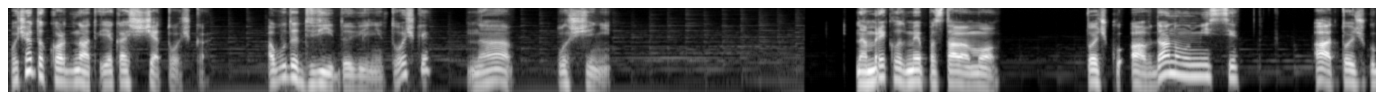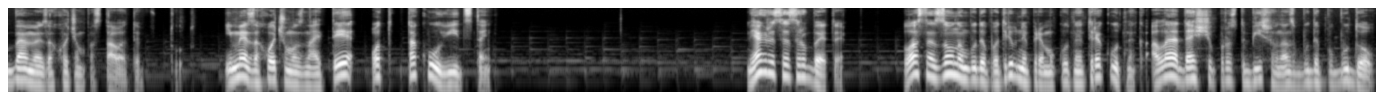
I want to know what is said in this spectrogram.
початок координат і якась ще точка, а буде дві довільні точки на площині? Наприклад, ми поставимо точку А в даному місці, а точку Б ми захочемо поставити тут. І ми захочемо знайти от таку відстань. Як же це зробити? Власне, з нам буде потрібний прямокутний трикутник, але дещо просто більше в нас буде побудов.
